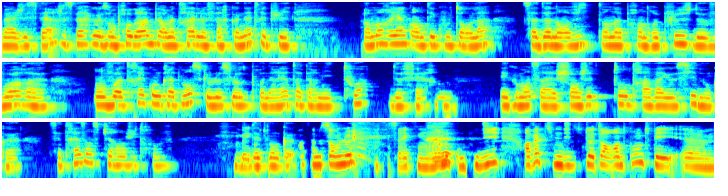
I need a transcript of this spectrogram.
Bah, j'espère. J'espère que son programme permettra de le faire connaître. Et puis, vraiment, rien qu'en t'écoutant là, ça donne envie d'en apprendre plus, de voir. Euh, on voit très concrètement ce que le slowpreneuriat t'a permis, toi, de faire. Mm. Et comment ça a changé ton travail aussi. Donc, euh, c'est très inspirant, je trouve. Bah, donc, ça me semble. c'est vrai que mon homme, comme tu dis. En fait, tu me dis, tu dois t'en rendre compte, mais. Euh,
